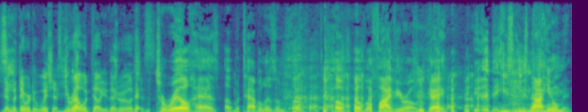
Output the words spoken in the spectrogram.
Yeah, see, but they were delicious. you Terrell know- would tell you they're that- delicious. that- Terrell has a metabolism of, of, of a five year old. Okay, He- he's he's not human.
